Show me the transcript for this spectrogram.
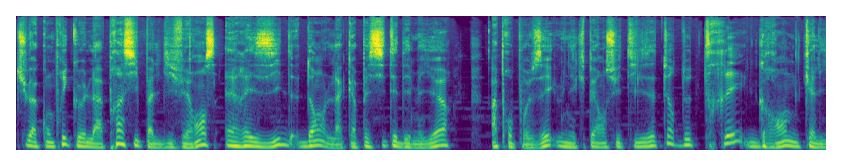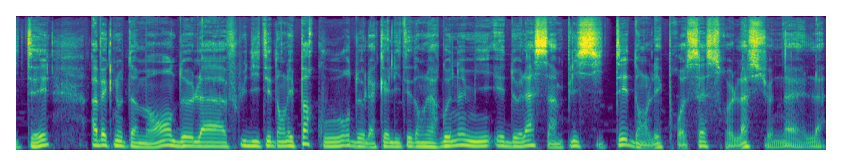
tu as compris que la principale différence réside dans la capacité des meilleurs à proposer une expérience utilisateur de très grande qualité, avec notamment de la fluidité dans les parcours, de la qualité dans l'ergonomie et de la simplicité dans les process relationnels.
